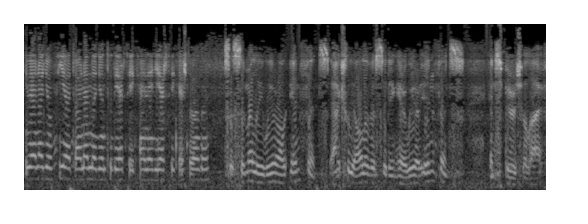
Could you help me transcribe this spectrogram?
Mivel nagyon fiatal, nem nagyon tud értékelni egy értékes dolgot. So similarly, we are all infants. Actually, all of us sitting here, we are infants in spiritual life.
